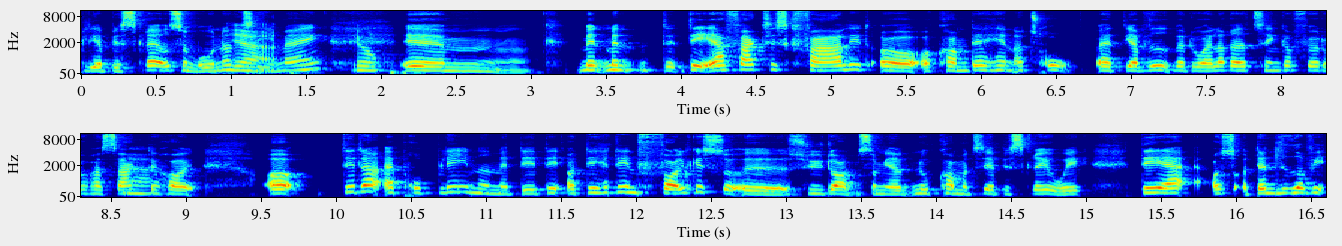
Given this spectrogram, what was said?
bliver beskrevet som undertema, ja. ikke? Jo. Øhm, men men det, det er faktisk farligt at, at komme derhen og tro, at jeg ved, hvad du allerede tænker, før du har sagt ja. det højt. Og det, der er problemet med det, det og det her det er en folkesygdom, som jeg nu kommer til at beskrive, ikke? det er, og den lider vi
